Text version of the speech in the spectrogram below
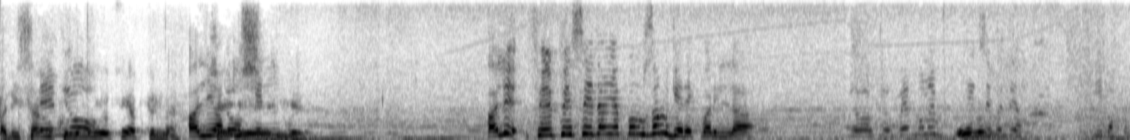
Ali sen mi kurdun bunu yoksa yaptın mı? Ali yapmış. e, benim İngiliz- Ali FPS'den yapmamıza mı gerek var illa? Yok yok ben bunu Oğlum. tek seferde yaptım. İyi bakın.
